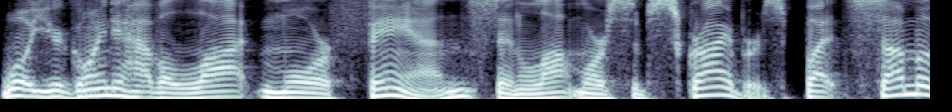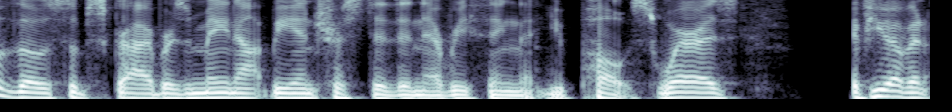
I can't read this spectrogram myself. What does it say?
well, you're going to have a lot more fans and a lot more subscribers, but some of those subscribers may not be interested in everything that you post. Whereas if you have an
